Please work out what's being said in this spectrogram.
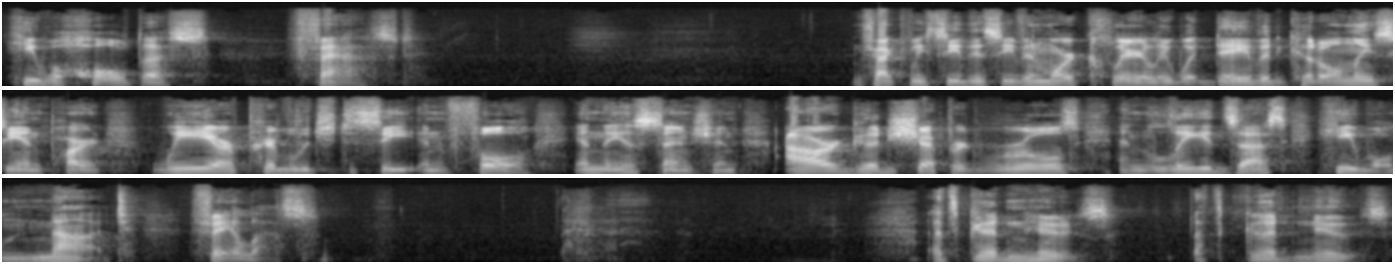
He will hold us fast. In fact, we see this even more clearly. What David could only see in part, we are privileged to see in full in the ascension. Our good shepherd rules and leads us, he will not fail us. That's good news. That's good news.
